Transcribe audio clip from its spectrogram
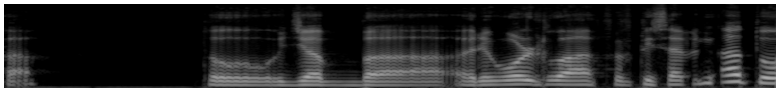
का। तो जब रिवोल्ट हुआ 57 का तो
